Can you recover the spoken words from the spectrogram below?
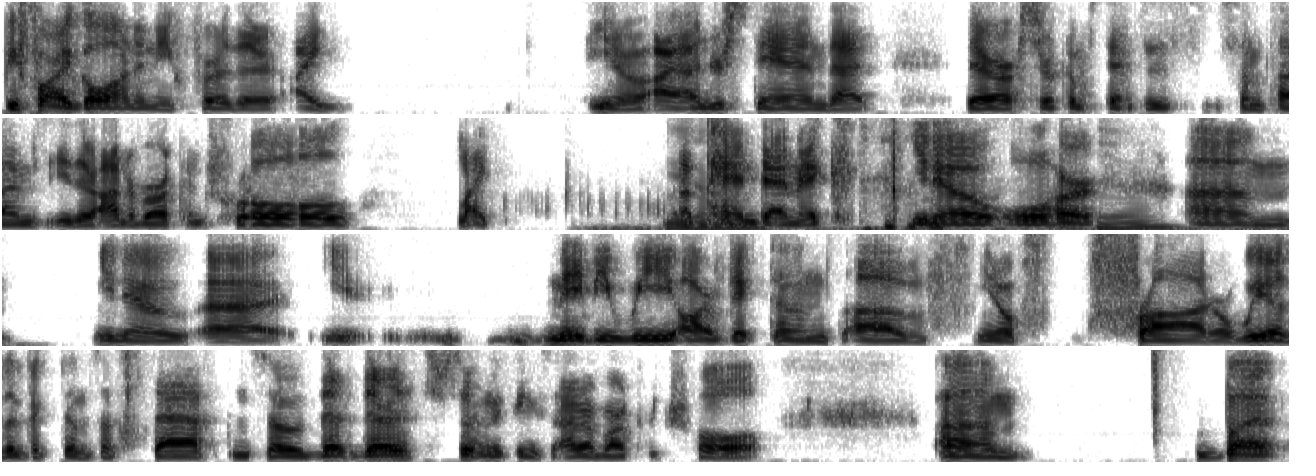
before I go on any further, I, you know, I understand that there are circumstances sometimes either out of our control, like a pandemic, you know, or Yeah. um, you know, uh, you, maybe we are victims of, you know, f- fraud or we are the victims of theft. And so there, there are certainly things out of our control. Um, but,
